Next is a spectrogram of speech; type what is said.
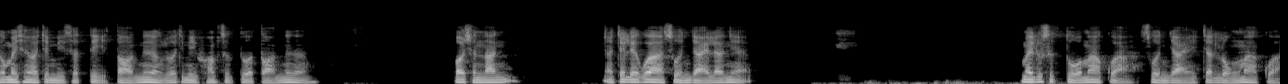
ก็ไม่ใช่ว่าจะมีสติต่อเนื่อง หรือจะมีความรู้สึกตัวต่อเนื่อง เพราะฉะนั้นอาจจะเรียกว่าส่วนใหญ่แล้วเนี่ย ไม่รู้สึกตัวมากกว่า ส่วนใหญ่จะหลงมากกว่า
